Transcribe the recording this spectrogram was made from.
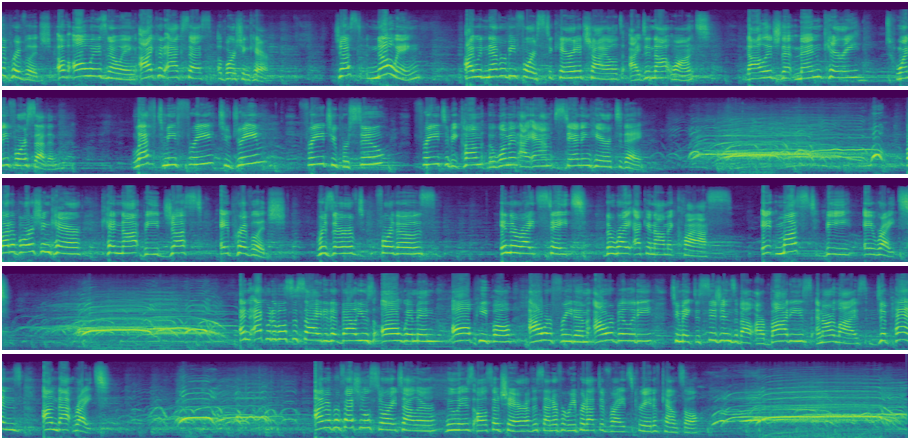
The privilege of always knowing I could access abortion care. Just knowing I would never be forced to carry a child I did not want. Knowledge that men carry 24 7. Left me free to dream, free to pursue, free to become the woman I am standing here today. But abortion care cannot be just a privilege reserved for those in the right state, the right economic class. It must be a right. An equitable society that values all women, all people, our freedom, our ability to make decisions about our bodies and our lives depends on that right. I'm a professional storyteller who is also chair of the Center for Reproductive Rights Creative Council.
